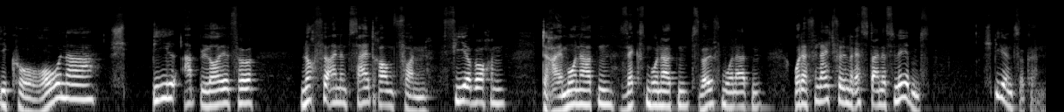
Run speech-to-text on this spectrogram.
die Corona-Spielabläufe noch für einen Zeitraum von vier Wochen, drei Monaten, sechs Monaten, zwölf Monaten oder vielleicht für den Rest deines Lebens spielen zu können.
